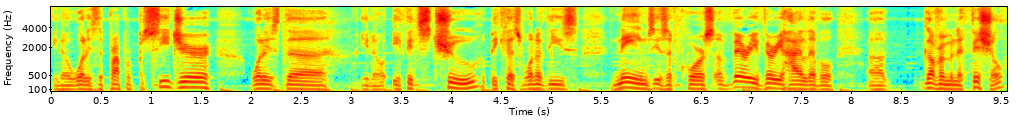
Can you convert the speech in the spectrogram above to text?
you know what is the proper procedure, what is the you know if it's true because one of these names is of course a very very high level uh, government official,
